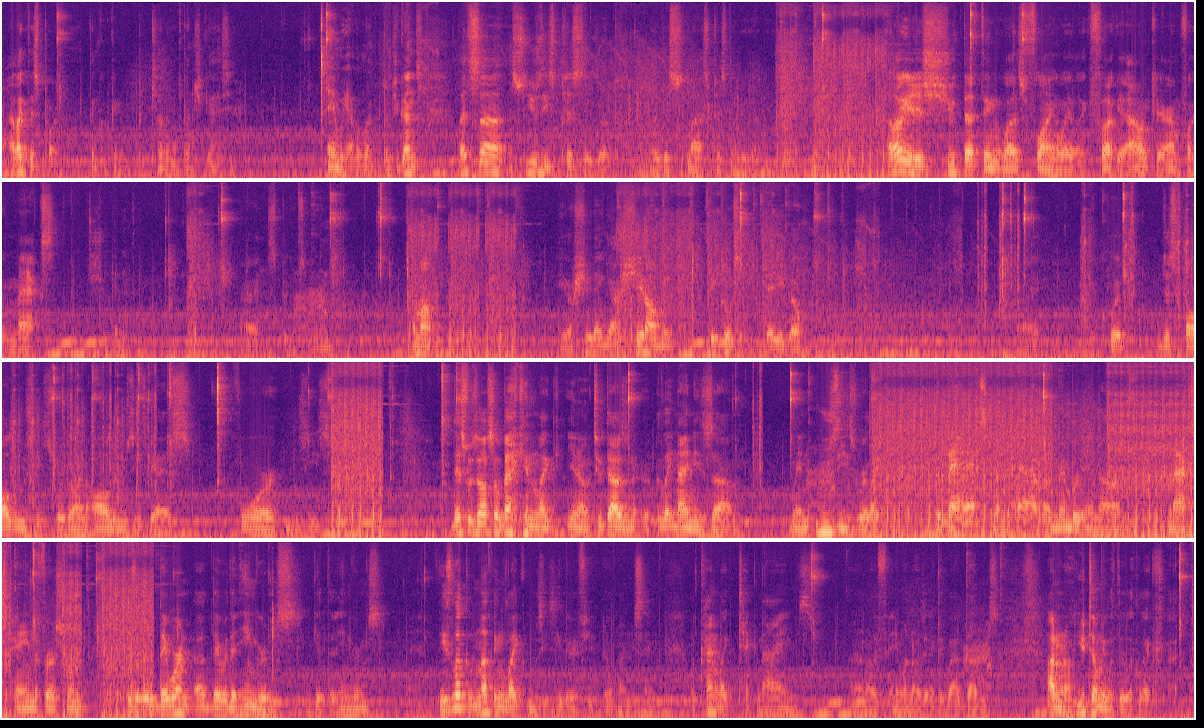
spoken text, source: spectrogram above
I like this part. I think we're gonna be killing a bunch of guys here. And we have a bunch of guns. Let's uh let's use these pistols up. Or this last pistol we got. I love you just shoot that thing while it's flying away like fuck it, I don't care, I'm fucking max. Shoot anything. Alright, let's pick up some guns. Come on. Your shit ain't got shit on me. Get closer. There you go. Alright. Equip just all Uzis. We're going all Uzis, guys. Four Uzis. This was also back in like, you know, 2000, late 90s, um, when Uzis were like the badass gun to have. I remember in um, Max Payne, the first one, they weren't, uh, they were the Ingrams. Get the Ingrams? Man. These look nothing like Uzis either, if you don't mind me saying. Look kind of like Tech 9s. I don't know if anyone knows anything about guns. I don't know. You tell me what they look like.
